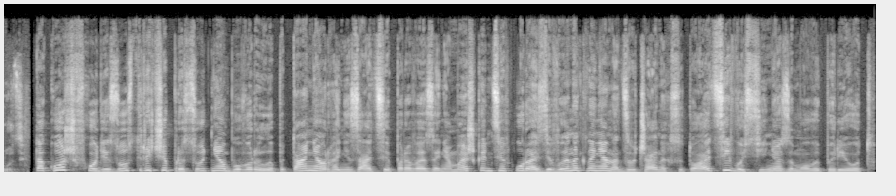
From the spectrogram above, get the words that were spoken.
році. Також в ході зустрічі присутні обговорили питання організації перевезення мешканців у разі виникнення надзвичайних ситуацій в осінньо-зимовий період.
